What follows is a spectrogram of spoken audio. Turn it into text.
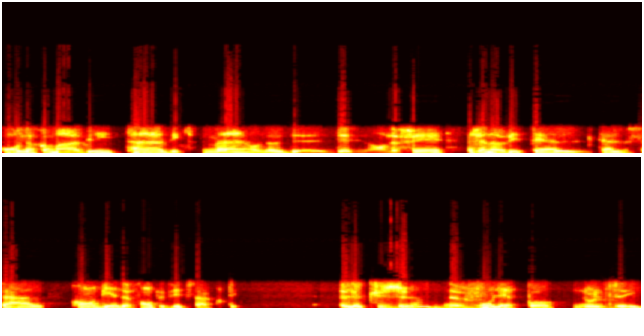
On a commandé tant d'équipements, on a, on a fait rénover telle, telle salle, combien de fonds publics ça a coûté. Le CUSUM ne voulait pas nous le dire.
